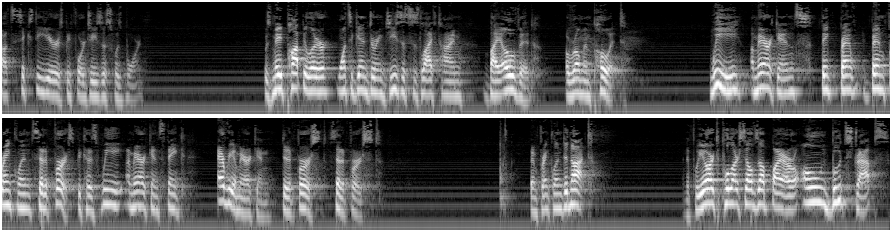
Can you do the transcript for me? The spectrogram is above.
about 60 years before Jesus was born. It was made popular once again during Jesus' lifetime by Ovid, a Roman poet. We, Americans, think Ben Franklin said it first because we, Americans, think every American did it first, said it first. Ben Franklin did not. And if we are to pull ourselves up by our own bootstraps,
